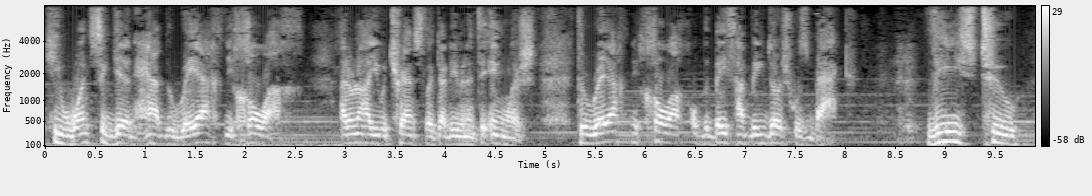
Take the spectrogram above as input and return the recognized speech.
he once again had the Reiach Nichoach I don't know how you would translate that even into English. The Reiach Nichoach of the Beis HaMikdash was back. These two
